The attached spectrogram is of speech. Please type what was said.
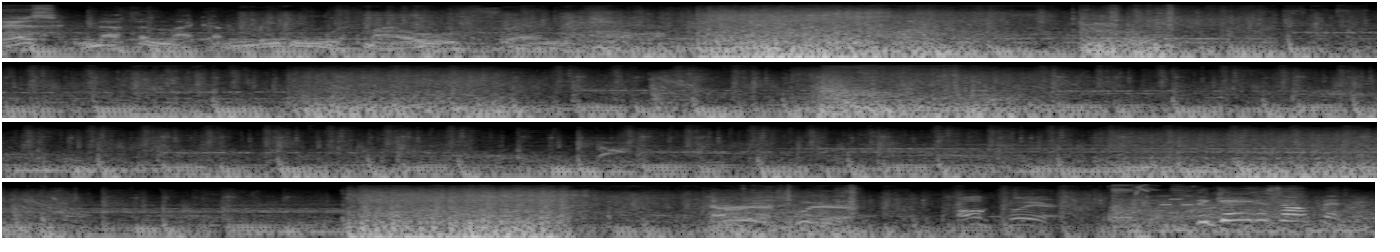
this. Nothing like a meeting with my old friend. Area clear. All clear. The gate is open.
